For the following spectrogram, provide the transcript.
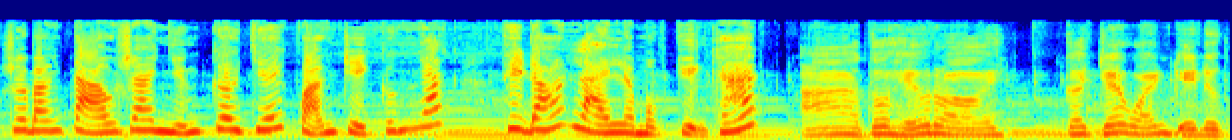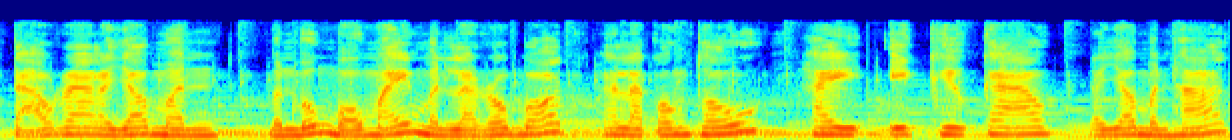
rồi bạn tạo ra những cơ chế quản trị cứng nhắc thì đó lại là một chuyện khác. À, tôi hiểu rồi. Cơ chế quản trị được tạo ra là do mình Mình muốn bộ máy mình là robot hay là con thú Hay EQ cao là do mình hết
